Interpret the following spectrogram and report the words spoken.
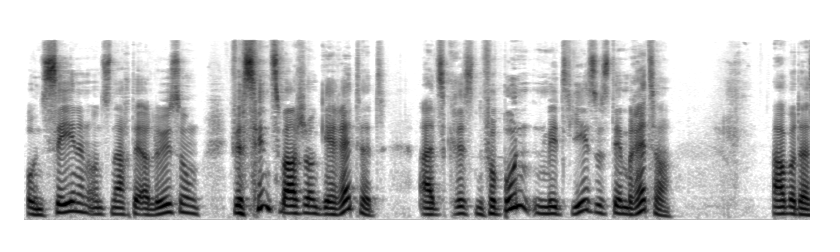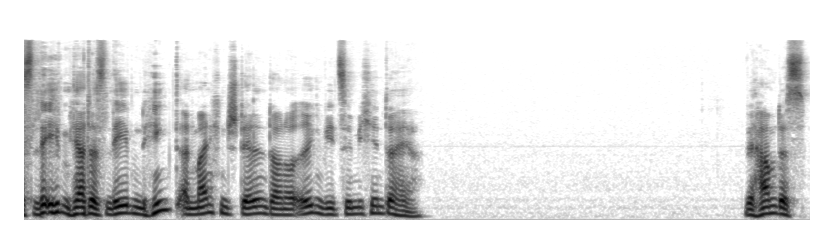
und sehnen uns nach der Erlösung. Wir sind zwar schon gerettet, als Christen, verbunden mit Jesus, dem Retter. Aber das Leben, ja, das Leben hinkt an manchen Stellen da noch irgendwie ziemlich hinterher. Wir haben das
